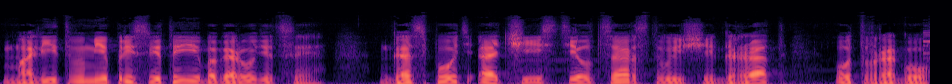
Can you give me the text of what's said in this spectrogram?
Молитвами Пресвятые Богородицы Господь очистил царствующий град от врагов.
